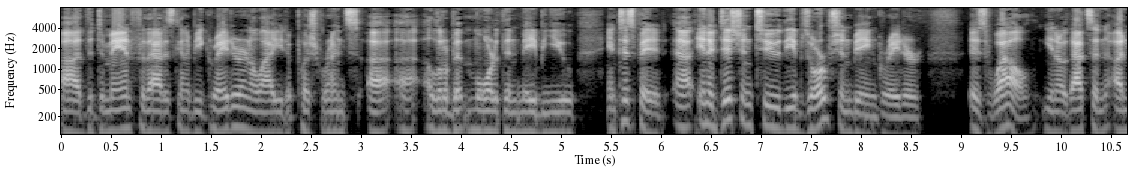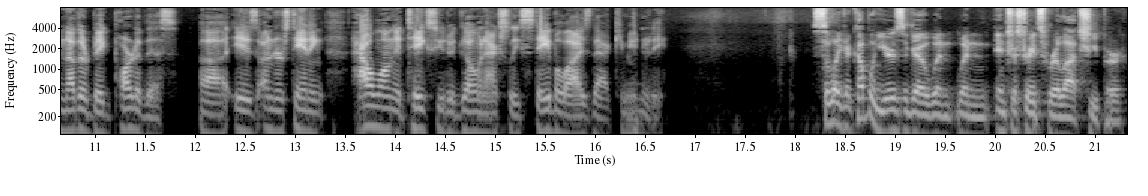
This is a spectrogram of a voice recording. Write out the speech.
Uh, the demand for that is going to be greater and allow you to push rents uh, uh a little bit more than maybe you anticipated. Uh, in addition to the absorption being greater, as well. You know, that's an, another big part of this uh, is understanding how long it takes you to go and actually stabilize that community. So, like a couple years ago, when when interest rates were a lot cheaper,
